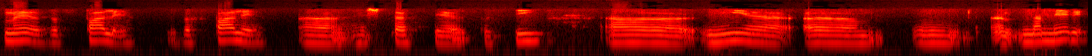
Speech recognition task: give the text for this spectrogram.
сме заспали, заспали а, нещастието си. А, ние а, намери,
